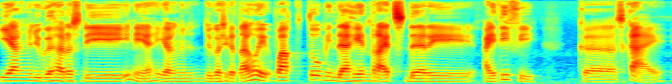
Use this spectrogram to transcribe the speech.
yang juga harus di ini ya, yang juga harus diketahui waktu mindahin rights dari ITV ke Sky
